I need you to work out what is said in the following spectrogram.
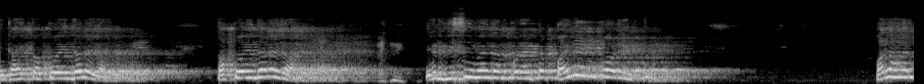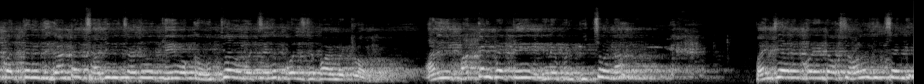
ఇంకా ఐదు తక్కువైందా లేదా? తక్కువైందా లేదా? ఇక్కడ విషయం ఏంటనుకోనంటే పని ఇంపార్టెంట్. పదహారు పద్దెనిమిది గంటలు చదివి చదువుకి ఒక ఉద్యోగం వచ్చేది పోలీస్ డిపార్ట్మెంట్లో. అది పక్కన పెట్టి నేను ఇప్పుడు పిచ్చోనా? పని చేయాలనుకుంటే ఒకసారి ఆలోచించండి.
